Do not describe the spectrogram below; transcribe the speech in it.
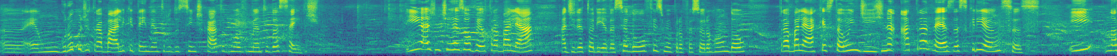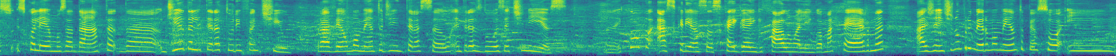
Uh, é um grupo de trabalho que tem dentro do Sindicato do Movimento Docente. E a gente resolveu trabalhar, a diretoria da Sedufisme, o professor Rondon, trabalhar a questão indígena através das crianças. E nós escolhemos a data do Dia da Literatura Infantil, para haver um momento de interação entre as duas etnias. Né? E como as crianças caigangue falam a língua materna, a gente, no primeiro momento, pensou em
